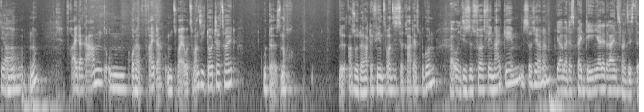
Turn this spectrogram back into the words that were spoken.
Ja. Also, ne? Freitagabend um, oder Freitag um 2.20 Uhr deutscher Zeit. Gut, da ist noch, also da hat der 24. gerade erst begonnen. Bei uns. Dieses Thursday Night Game ist das ja dann. Ja, aber das ist bei denen ja der 23.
